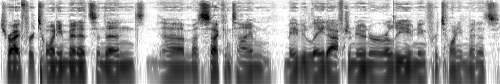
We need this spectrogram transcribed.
try for 20 minutes, and then um, a second time, maybe late afternoon or early evening for 20 minutes.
